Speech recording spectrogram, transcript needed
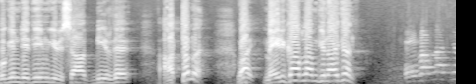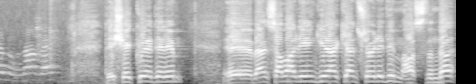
bugün dediğim gibi saat 1'de hatta mı? Vay Meylik ablam günaydın. Eyvallah canım, ne haber? Teşekkür ederim. Ee, ben sabahleyin girerken söyledim aslında.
